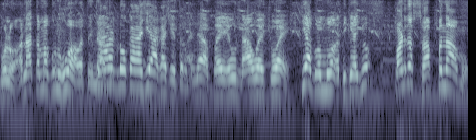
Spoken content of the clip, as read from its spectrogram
બોલો અને આ તમાકુનું શું આવે તઈ ના ચારક ડોકા હજી આખા ખેતરમાં. અલ્યા ભાઈ એવું ના હોય ચોય. ક્યાં ગમો? હતી ગયો? પણ તો સપનામો.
